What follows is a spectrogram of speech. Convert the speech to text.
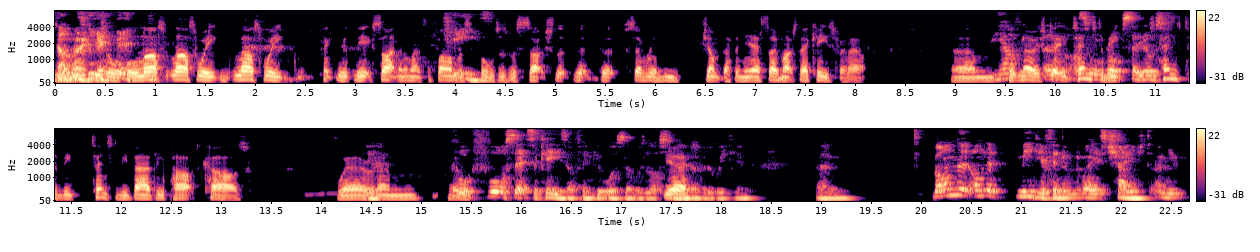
no, yeah. or, or, last last week, last week, I think the, the excitement amongst the farmers supporters was such that, that, that, several of them jumped up in the air so much their keys fell out. Um, yeah, but no, think, uh, it tends to be it was... tends to be tends to be badly parked cars, where yeah. um, four, four, sets of keys, I think it was that was lost yes. over the weekend. Um, but on the on the media thing and the way it's changed, I mean,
